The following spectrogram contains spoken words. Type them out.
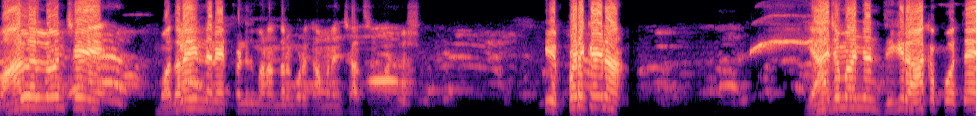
వాళ్ళల్లోంచే మొదలైంది అనేటువంటిది మనందరం కూడా గమనించాల్సినటువంటి విషయం. ఇప్పటికైనా యాజమాన్యం దిగి రాకపోతే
